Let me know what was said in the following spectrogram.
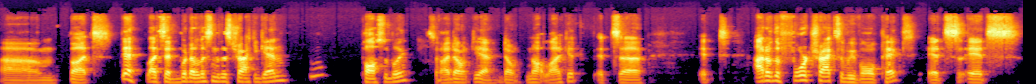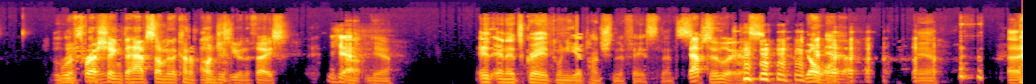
Um, but yeah, like I said, would I listen to this track again? Possibly. So I don't. Yeah, don't not like it. It's uh, it out of the four tracks that we've all picked, it's it's refreshing to have something that kind of punches okay. you in the face. Yeah, uh, yeah. It, and it's great when you get punched in the face. That's absolutely. That's, yeah. You'll that. Yeah. Uh,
